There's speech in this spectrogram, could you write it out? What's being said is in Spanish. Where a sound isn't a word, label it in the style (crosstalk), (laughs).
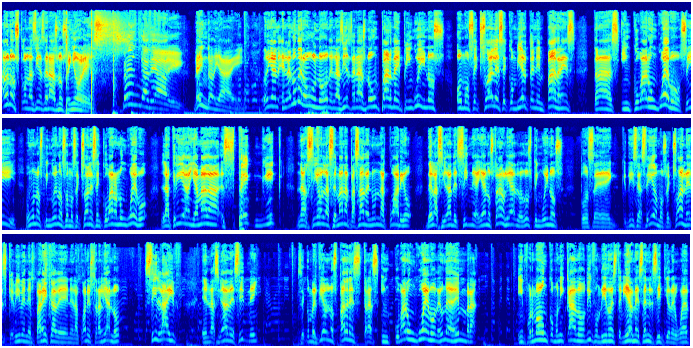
Vámonos con las 10 de Erasmo, señores. ¡Venga de ahí! ¡Venga de ahí! Oigan, en la número uno de las 10 de Erasmo, un par de pingüinos homosexuales se convierten en padres tras incubar un huevo, sí, unos pingüinos homosexuales incubaron un huevo. La cría llamada Speck nació la semana pasada en un acuario de la ciudad de Sydney, allá en Australia. Los dos pingüinos, pues eh, dice así, homosexuales que viven en pareja de, en el acuario australiano, Sea Life, en la ciudad de Sydney. Se convirtieron los padres tras incubar un huevo de una hembra, informó un comunicado difundido este viernes en el sitio del web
